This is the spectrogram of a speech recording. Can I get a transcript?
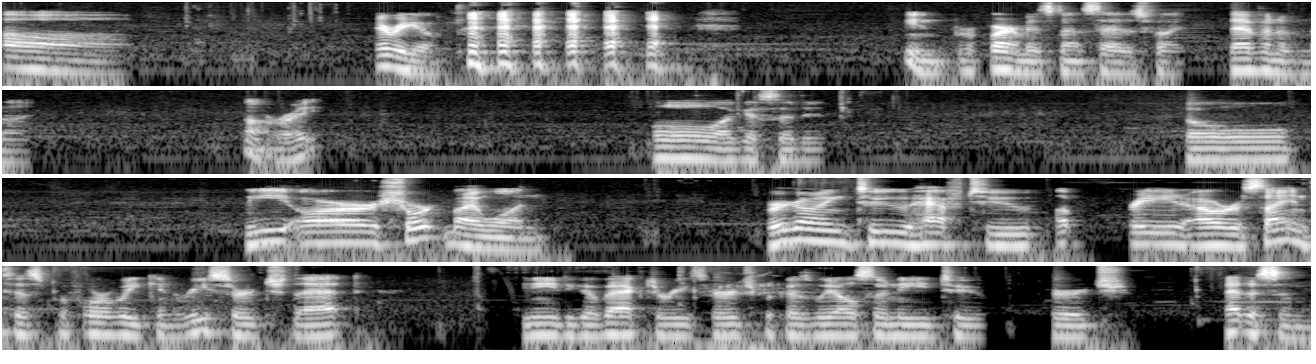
Oh. There we go. Hmm, requirement's not satisfied. Seven of nine. Not right. Oh, I guess I did. So we are short by one. We're going to have to upgrade our scientists before we can research that. We need to go back to research because we also need to research medicine.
